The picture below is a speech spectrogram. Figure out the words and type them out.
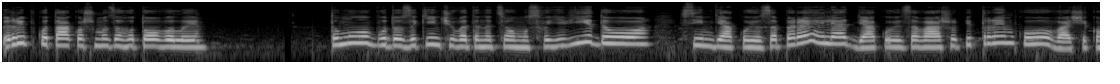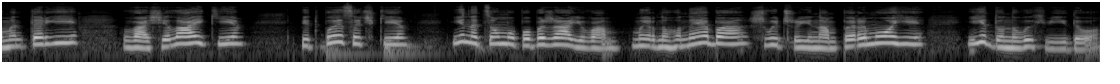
Рибку також ми заготовили. Тому буду закінчувати на цьому своє відео. Всім дякую за перегляд, дякую за вашу підтримку, ваші коментарі, ваші лайки, підписочки. І на цьому побажаю вам мирного неба, швидшої нам перемоги і до нових відео.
